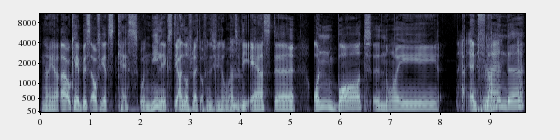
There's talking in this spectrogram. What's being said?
naja, ah, okay, bis auf jetzt Cass und Nilix, die andere vielleicht offensichtliche Romanze, mhm. die erste on-board äh, neu äh, entflammende,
